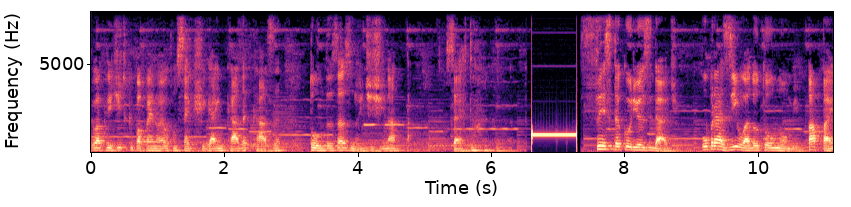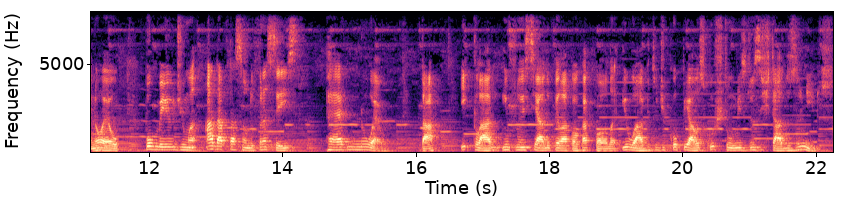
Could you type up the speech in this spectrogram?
eu acredito que o Papai Noel consegue chegar em cada casa todas as noites de Natal, certo? Sexta curiosidade: o Brasil adotou o nome Papai Noel por meio de uma adaptação do francês Père Noël, tá? E claro, influenciado pela Coca-Cola e o hábito de copiar os costumes dos Estados Unidos.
